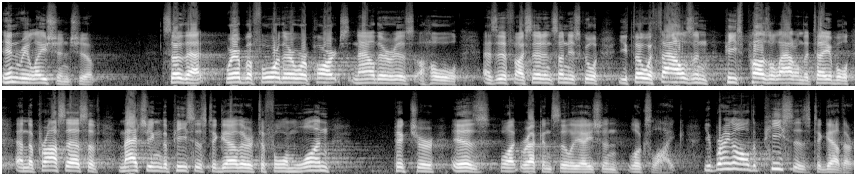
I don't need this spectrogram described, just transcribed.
in relationship, so that where before there were parts, now there is a whole as if I said in Sunday school, you throw a thousand piece puzzle out on the table, and the process of matching the pieces together to form one picture is what reconciliation looks like. You bring all the pieces together.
